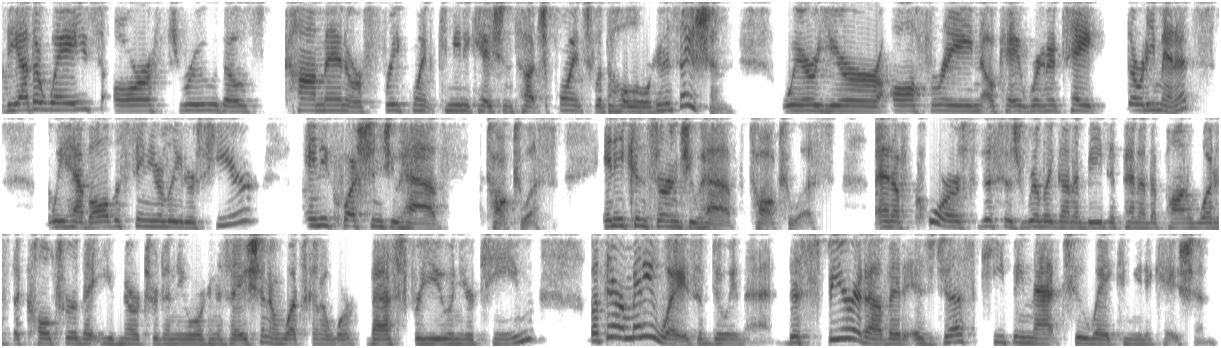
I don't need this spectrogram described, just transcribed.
The other ways are through those common or frequent communication touch points with the whole organization, where you're offering, okay, we're going to take 30 minutes. We have all the senior leaders here. Any questions you have, talk to us. Any concerns you have, talk to us. And of course, this is really going to be dependent upon what is the culture that you've nurtured in the organization and what's going to work best for you and your team. But there are many ways of doing that. The spirit of it is just keeping that two way communication,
